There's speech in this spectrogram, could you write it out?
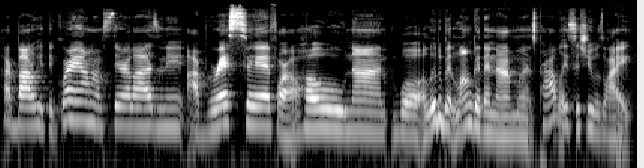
Her bottle hit the ground. I'm sterilizing it. I breastfed for a whole nine, well, a little bit longer than nine months, probably since she was like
